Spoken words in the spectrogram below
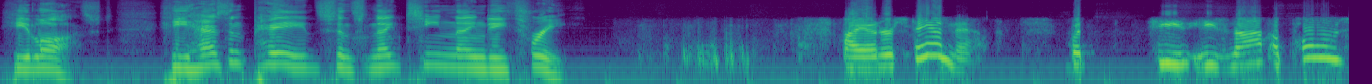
He lost. He hasn't paid since 1993. I understand that, but he he's not opposed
